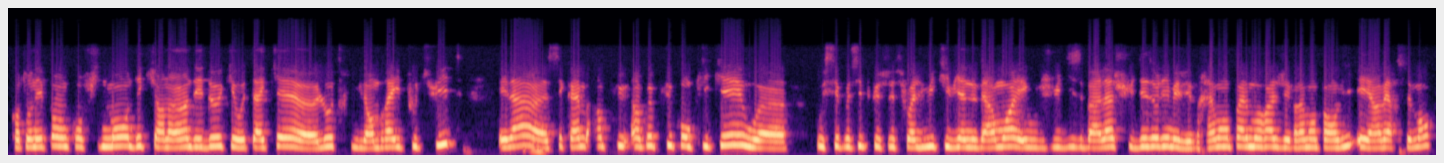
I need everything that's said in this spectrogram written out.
quand on n'est pas en confinement, dès qu'il y en a un des deux qui est au taquet, l'autre il embraye tout de suite. Et là c'est quand même un plus un peu plus compliqué où où c'est possible que ce soit lui qui vienne vers moi et où je lui dise bah là je suis désolée mais j'ai vraiment pas le moral, j'ai vraiment pas envie et inversement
